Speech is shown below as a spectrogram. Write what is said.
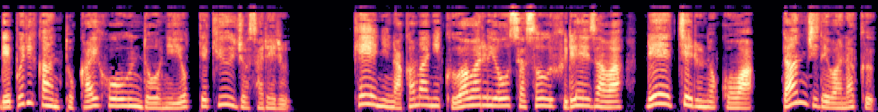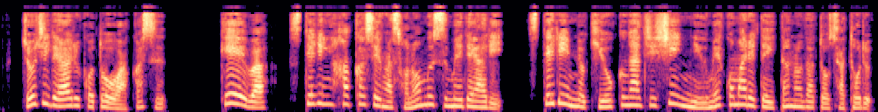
レプリカント解放運動によって救助される。K に仲間に加わるよう誘うフレーザは、レーチェルの子は、男児ではなく、女児であることを明かす。K は、ステリン博士がその娘であり、ステリンの記憶が自身に埋め込まれていたのだと悟る。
